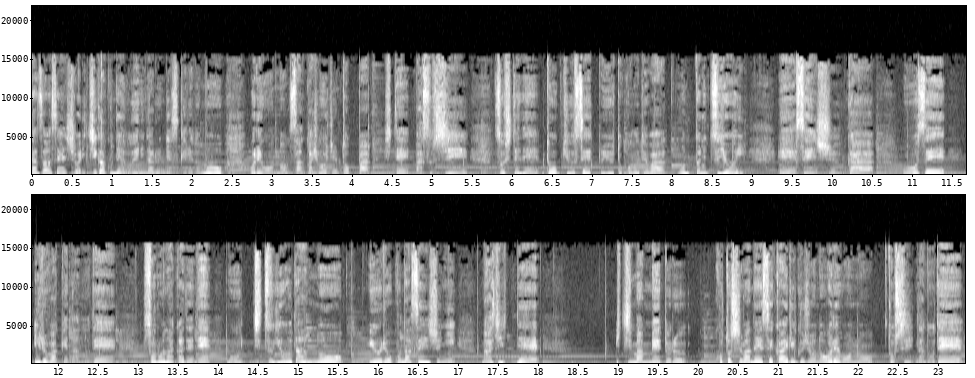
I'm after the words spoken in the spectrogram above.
田澤選手は1学年上になるんですけれどもオレゴンの参加標準突破してますしそしてね同級生というところでは本当に強い、えー、選手が大勢いるわけなのでその中でねもう実業団の有力な選手に混じって1万メートル今年はね世界陸上のオレゴンの年なので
